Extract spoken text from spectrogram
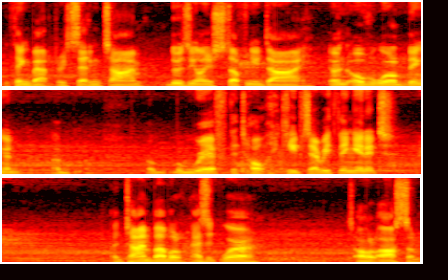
The thing about resetting time, losing all your stuff when you die, and the overworld being a, a, a rift that keeps everything in it. A time bubble, as it were. It's all awesome.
